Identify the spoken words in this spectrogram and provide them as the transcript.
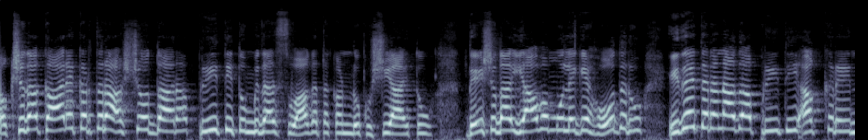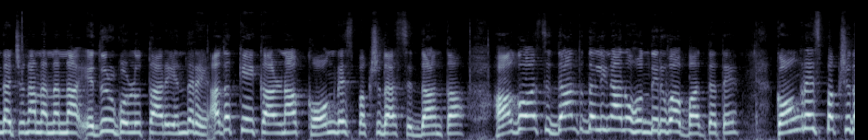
ಪಕ್ಷದ ಕಾರ್ಯಕರ್ತರ ಅಶೋದ್ಧಾರ ಪ್ರೀತಿ ತುಂಬಿದ ಸ್ವಾಗತ ಕಂಡು ಖುಷಿಯಾಯಿತು. ದೇಶದ ಯಾವ ಮೂಲೆಗೆ ಹೋದರೂ ಇದೇ ತೆರನಾದ ಪ್ರೀತಿ, ಅಕ್ಕರೆಯಿಂದ ಜನ ನನ್ನನ್ನ ಎದುರುಗೊಳ್ಳುತ್ತಾರೆ ಎಂದರೆ ಅದಕ್ಕೆ ಕಾರಣ ಕಾಂಗ್ರೆಸ್ ಪಕ್ಷದ ಸಿದ್ಧಾಂತ. ಹಾಗೂ ಆ ಸಿದ್ಧಾಂತದಲ್ಲಿ ನಾನು ಹೊಂದಿರುವ ಬದ್ಧತೆ. ಕಾಂಗ್ರೆಸ್ ಪಕ್ಷದ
